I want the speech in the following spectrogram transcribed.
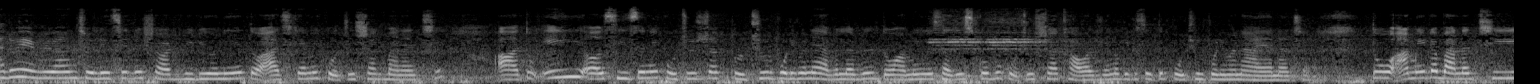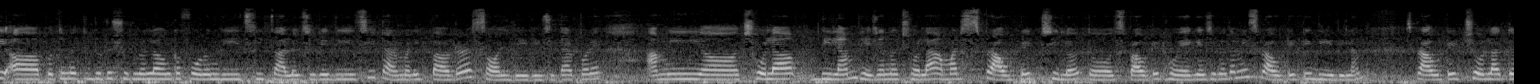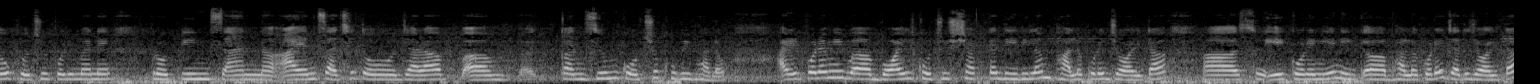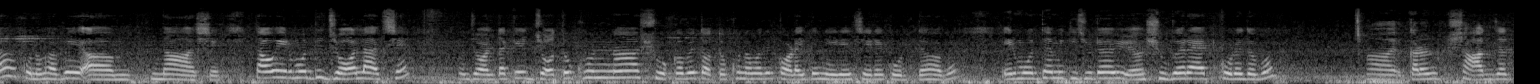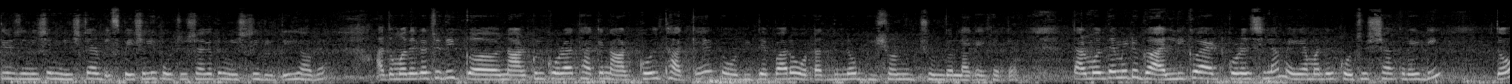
Hello everyone চলে এসেছে short video নিয়ে। তো আজকে আমি কচুর শাক বানাচ্ছি। তো এই সিজনে কচুর শাক প্রচুর পরিমাণে অ্যাভেলেবেল তো আমি সাজেস্ট করব কচুর শাক খাওয়ার জন্য বিকজ এতে প্রচুর পরিমাণে আয়ান আছে। তো আমি এটা বানাচ্ছি প্রথমে তো দুটো শুকনো লঙ্কা ফোড়ন দিয়েছি, কালো জিরে দিয়েছি টারমারিক পাউডার সল্ট দিয়ে দিয়েছি। তারপরে আমি ছোলা দিলাম, ভেজানো ছোলা। আমার স্প্রাউটেড ছিল, তো স্প্রাউটেড হয়ে গেছিল, তো আমি স্প্রাউটেডই দিয়ে দিলাম। স্প্রাউটেড ছোলাতেও প্রচুর পরিমাণে প্রোটিনস অ্যান্ড আয়ন্স আছে, তো যারা কনজিউম করছ খুবই ভালো। আর এরপরে আমি বয়েল কচুর শাকটা দিয়ে দিলাম, ভালো করে জলটা এ করে নিয়ে ভালো করে যাতে জলটা কোনোভাবে না আসে। তাও এর মধ্যে জল আছে। জলটাকে যতক্ষণ না শুকাবে ততক্ষণ আমাদের কড়াইতে নেড়ে চেড়ে করতে হবে। এর মধ্যে আমি কিছুটা সুগার অ্যাড করে দেবো। কারণ শাক জাতীয় জিনিসের মিষ্টি আর স্পেশালি কচুর শাকে তো মিষ্টি দিতেই হবে। আর তোমাদের কাছে যদি নারকোল কোড়া থাকে, নারকোল থাকে, তো দিতে পারো। ওটা দিলেও ভীষণ সুন্দর লাগে খেতে। তার মধ্যে আমি একটু গার্লিকও অ্যাড করেছিলাম। এই আমাদের কচুর শাক রেডি তো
